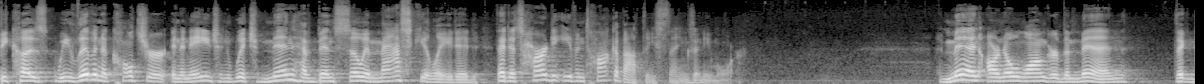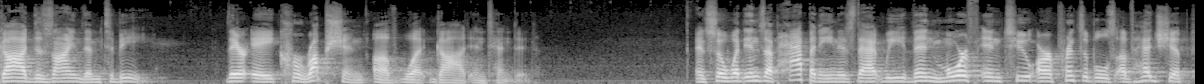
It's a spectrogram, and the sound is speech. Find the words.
because we live in a culture, in an age in which men have been so emasculated that it's hard to even talk about these things anymore. Men are no longer the men that God designed them to be, they're a corruption of what God intended. And so, what ends up happening is that we then morph into our principles of headship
